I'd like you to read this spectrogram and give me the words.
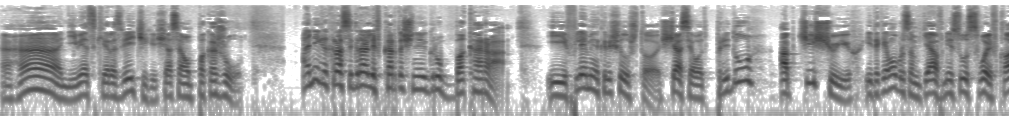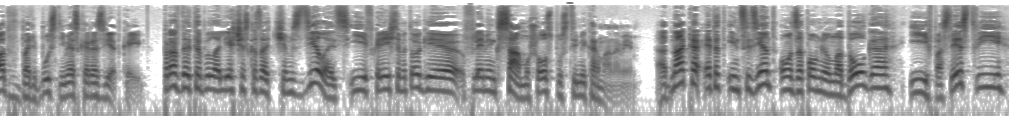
«Ага, немецкие разведчики, сейчас я вам покажу». Они как раз играли в карточную игру Бакара, и Флеминг решил, что сейчас я вот приду, обчищу их, и таким образом я внесу свой вклад в борьбу с немецкой разведкой. Правда, это было легче сказать, чем сделать, и в конечном итоге Флеминг сам ушел с пустыми карманами. Однако этот инцидент он запомнил надолго, и впоследствии,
